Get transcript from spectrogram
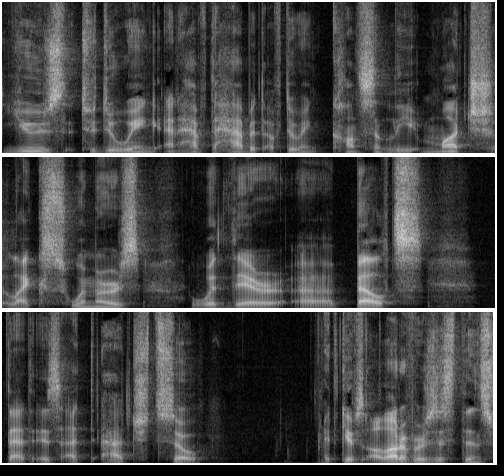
used to doing and have the habit of doing constantly, much like swimmers with their uh, belts that is attached. So it gives a lot of resistance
